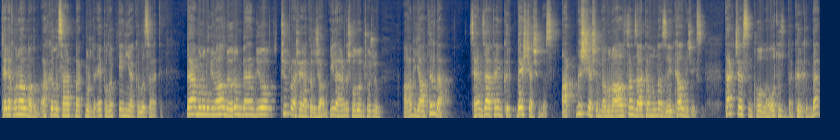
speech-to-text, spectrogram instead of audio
telefon almadım. Akıllı saat bak burada. Apple'ın en iyi akıllı saati. Ben bunu bugün almıyorum. Ben diyor tüpraşa yatıracağım. İleride çoluğum çocuğum. Abi yatır da sen zaten 45 yaşındasın. 60 yaşında bunu alsan zaten bundan zevk almayacaksın. Takacaksın koluna 30'da 40'ında.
